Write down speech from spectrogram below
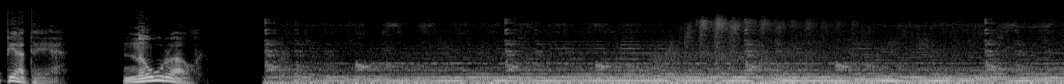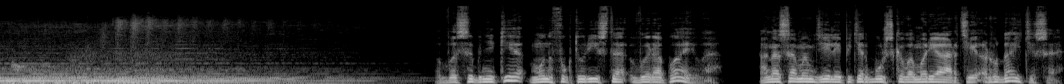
пятая. На Урал. В особняке мануфактуриста Выропаева, а на самом деле петербургского Мариарти Рудайтиса,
